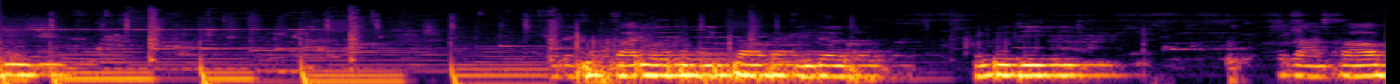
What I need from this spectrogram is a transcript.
ਜੀ ਸਾਡੇ ਸਰਕਾਰੀ ਉਦਯੋਗ ਸਾਹਿਬ ਇੰਦਰ ਹਿੰਦੂ ਜੀ ਪ੍ਰਧਾਨ ਸਾਹਿਬ,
